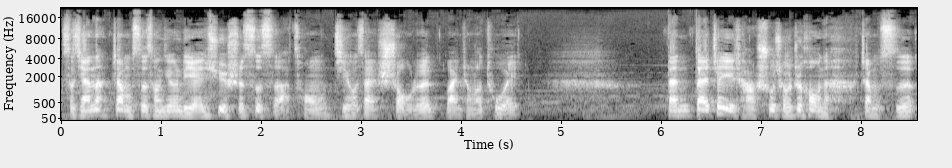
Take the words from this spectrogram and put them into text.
此前呢，詹姆斯曾经连续十四次啊从季后赛首轮完成了突围。但在这一场输球之后呢，詹姆斯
